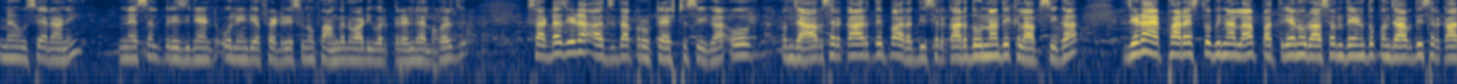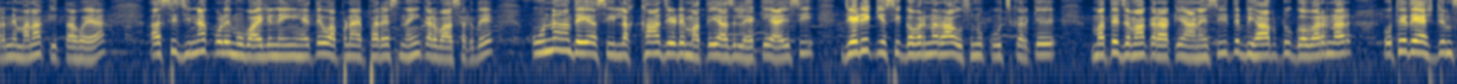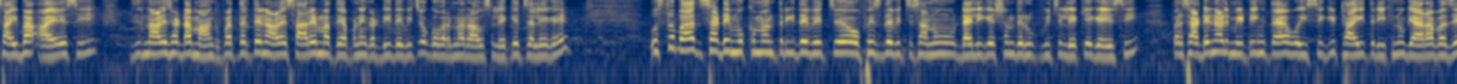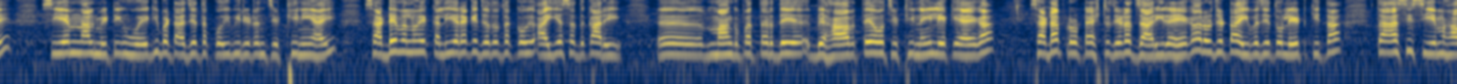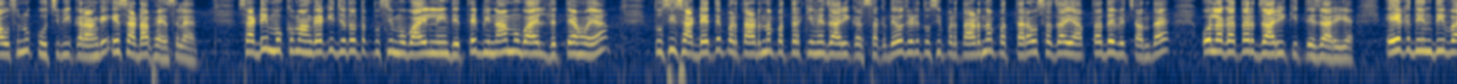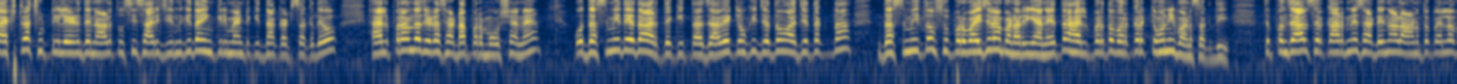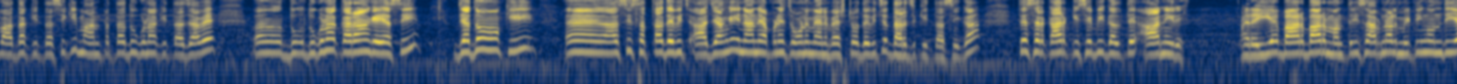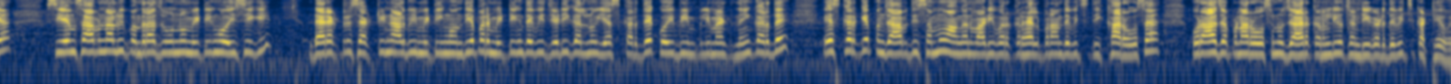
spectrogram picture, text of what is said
ਮੈਂ Usha Rani national president 올 India federation of Anganwadi worker and helpers. ਸਾਡਾ ਜਿਹੜਾ ਅੱਜ ਦਾ ਪ੍ਰੋਟੈਸਟ ਸੀਗਾ, ਉਹ ਪੰਜਾਬ ਸਰਕਾਰ ਤੇ ਭਾਰਤ ਦੀ ਸਰਕਾਰ ਦੋਨਾਂ ਦੇ ਖਿਲਾਫ ਸੀਗਾ। ਜਿਹੜਾ ਐਫਆਰਐਸ ਤੋਂ ਬਿਨਾਂ ਲਾਭਪਾਤਰੀਆਂ ਨੂੰ ਰਾਸ਼ਨ ਦੇਣ ਤੋਂ ਪੰਜਾਬ ਦੀ ਸਰਕਾਰ ਨੇ ਮਨਾ ਕੀਤਾ ਹੋਇਆ ਅਸੀਂ ਜਿਨ੍ਹਾਂ ਕੋਲੇ ਮੋਬਾਈਲ ਨਹੀਂ ਹੈ ਤੇ ਉਹ ਆਪਣਾ ਐਫਆਰਐਸ ਨਹੀਂ ਕਰਵਾ ਸਕਦੇ। ਉਹਨਾਂ ਦੇ ਅਸੀਂ ਲੱਖਾਂ ਜਿਹੜੇ ਮਤੇ ਅੱਜ ਲੈ ਕੇ ਆਏ ਸੀ, ਜਿਹੜੇ ਕਿ ਅਸੀਂ ਗਵਰਨਰ ਹਾਊਸ ਨੂੰ ਕੂਚ ਕਰਕੇ ਮਤੇ ਜਮ੍ਹਾਂ ਕਰਾ ਕੇ ਆਣੇ ਸੀ ਤੇ ਬਿਹਾਵ ਟੂ ਗਵਰਨਰ ਉੱਥੇ ਦੇ ਐਸਡੀਐਮ ਸਾਹਿਬਾ ਆਏ ਸੀ ਜਿਸ ਨਾਲੇ ਸਾਡਾ ਮੰਗ ਪੱਤਰ ਤੇ ਨਾਲੇ ਸਾਰੇ ਮਤੇ ਆਪਣੇ ਗੱਡੀ ਦੇ ਵਿੱਚ ਉਹ ਗਵਰਨਰ ਹਾਊਸ ਲੈ ਕੇ ਚਲੇ ਗਏ। ਉਸ ਤੋਂ ਬਾਅਦ ਸਾਡੇ ਮੁੱਖ ਮੰਤਰੀ ਦੇ ਵਿੱਚ ਆਫਿਸ ਦੇ ਵਿੱਚ ਸਾਨੂੰ ਡੈਲੀਗੇਸ਼ਨ ਦੇ ਰੂਪ ਵਿੱਚ ਲੈ ਕੇ ਗਏ ਸੀ। ਪਰ ਸਾਡੇ ਨਾਲ ਮੀਟਿੰਗ ਤੈਅ ਹੋਈ ਸੀਗੀ 28 ਤਰੀਕ ਨੂੰ 11 ਵਜੇ। ਸੀਐਮ ਨਾਲ ਮੀਟਿੰਗ ਹੋਏਗੀ ਬਟ ਅਜੇ ਤੱਕ ਕੋਈ ਵੀ ਰਿਟਨ ਚਿੱਠੀ ਨਹੀਂ ਆਈ। ਸਾਡੇ ਵੱਲੋਂ ਇਹ ਕਲੀਅਰ ਹੈ ਕਿ ਜਦੋਂ ਤੱਕ ਕੋਈ ਆਈਐਸ ਅਧਿਕਾਰੀ ਮੰਗ ਪੱਤਰ ਦੇ ਬਿਹਾਵ ਤੇ ਉਹ ਚਿੱਠੀ ਨਹੀਂ ਲੈ ਕੇ ਆਏਗਾ ਸਾਡਾ ਪ੍ਰੋਟੈਸਟ ਜਿਹੜਾ ਜਾਰੀ ਰਹੇਗਾ ਔਰ ਜੇ 2:30 ਵਜੇ ਤੋਂ ਲੇਟ ਕੀਤਾ, ਤਾਂ ਅਸੀਂ ਸੀਐਮ ਹਾਊਸ ਨੂੰ ਕੁਝ ਵੀ ਕਰਾਂਗੇ, ਇਹ ਸਾਡਾ ਫੈਸਲਾ ਹੈ। ਸਾਡੀ ਮੁੱਖ ਮੰਗ ਹੈ ਕਿ ਜਦੋਂ ਤੱਕ ਤੁਸੀਂ ਮੋਬਾਈਲ ਨਹੀਂ ਦਿੱਤੇ, ਬਿਨਾਂ ਮੋਬਾਈਲ ਦਿੱਤਿਆਂ ਹੋਇਆ, ਤੁਸੀਂ ਸਾਡੇ ਤੇ ਪ੍ਰਤਾੜਨਾ ਪੱਤਰ ਕਿਵੇਂ ਜਾਰੀ ਕਰ ਸਕਦੇ ਹੋ? ਜਿਹੜੇ ਤੁਸੀਂ ਪ੍ਰਤਾੜਨਾ ਪੱਤਰ ਆ, ਉਹ ਸਜ਼ਾ ਯਾਫਤਾ ਦੇ ਵਿੱਚ ਆਂਦਾ ਉਹ ਲਗਾਤਾਰ ਜਾਰੀ ਕੀਤੇ ਜਾ ਰਹੇ ਹੈ। ਇੱਕ ਦਿਨ ਦੀ ਐਕਸਟਰਾ ਛੁੱਟੀ ਲੈਣ ਦੇ ਨਾਲ ਤੁਸੀਂ ਸਾਰੀ ਜ਼ਿੰਦਗੀ ਦਾ ਇੰਕਰੀਮੈਂਟ ਕਿੱਦਾਂ ਕੱਟ ਸਕਦੇ ਹੋ? ਹੈਲਪਰਾਂ ਦਾ ਜਿਹੜਾ ਸਾਡਾ ਪ੍ਰਮੋਸ਼ਨ ਹੈ, ਉਹ 10ਵੀਂ ਦੇ ਆਧਾਰ ਤੇ ਕੀਤਾ ਜਾਵੇ, ਕਿਉਂਕਿ ਜਦੋਂ ਅਜੇ ਤੱਕ ਤਾਂ 10ਵੀਂ ਤੋਂ ਸੁਪਰਵਾਈਜ਼ਰਾਂ ਬਣ ਰਹੀਆਂ ਨੇ, ਤਾਂ ਹੈਲਪਰ ਤੋਂ ਵਰਕਰ ਕਿਉਂ ਨਹੀਂ ਬਣ ਸਕਦੀ? ਤੇ ਪੰਜਾਬ ਸਰਕਾਰ ਨੇ ਸਾਡੇ ਨਾਲ ਆਉਣ ਤੋਂ ਪਹਿਲਾਂ ਵਾਅਦਾ ਕੀਤਾ ਸੀ ਕਿ ਮਾਨ ਪੱਤਾ ਦੁੱਗਣਾ ਕੀਤਾ ਜਾਵੇ। ਦੁ- ਦੁੱਗਣਾ ਕਰਾਂਗੇ ਅਸੀਂ। ਜਦੋਂ ਕਿ ਅਸੀਂ ਸੱਤਾ ਦੇ ਵਿੱਚ ਆ ਜਾਾਂਗੇ, ਇਹਨਾਂ ਨੇ ਆਪਣੇ ਚੋਣ ਮੈਨੀਫੈਸਟੋ ਦੇ ਵਿੱਚ ਦਰਜ ਕੀਤਾ ਸੀਗਾ। ਤੇ ਸਰਕਾਰ ਕਿਸੇ ਵੀ ਗੱਲ ਤੇ ਆ ਨਹੀਂ ਰਹੀ ਰਹੀ ਹੈ। ਬਾਰ-ਬਾਰ ਮੰਤਰੀ ਸਾਹਿਬ ਨਾਲ ਮੀਟਿੰਗ ਹੁੰਦੀ ਹੈ। ਸੀਐਮ ਸਾਹਿਬ ਨਾਲ ਵੀ 15 ਜੂਨ ਨੂੰ ਮੀਟਿੰਗ ਹੋਈ ਸੀਗੀ। ਡਾਇਰੈਕਟਰ ਸੈਕਟਰੀ ਨਾਲ ਵੀ ਮੀਟਿੰਗ ਹੁੰਦੀ ਹੈ, ਪਰ ਮੀਟਿੰਗ ਦੇ ਵਿੱਚ ਜਿਹੜੀ ਗੱਲ ਨੂੰ ਯੈਸ ਕਰਦੇ, ਕੋਈ ਵੀ ਇੰਪਲੀਮੈਂਟ ਨਹੀਂ ਕਰਦੇ। ਇਸ ਕਰਕੇ ਪੰਜਾਬ ਦੀ ਸਮੂਹ ਆਂਗਨਵਾੜੀ ਵਰਕਰ ਹੈਲਪਰਾਂ ਦੇ ਵਿੱਚ ਤਿੱਖਾ ਰੋਸ ਹੈ ਔਰ ਅੱਜ ਆਪਣਾ ਰੋਸ ਨੂੰ ਜ਼ਾਹਿਰ ਕਰਨ ਲਈ ਉਹ ਚੰਡੀਗੜ੍ਹ ਦੇ ਵਿੱਚ ਇਕੱਠੇ ਹੋਏ।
